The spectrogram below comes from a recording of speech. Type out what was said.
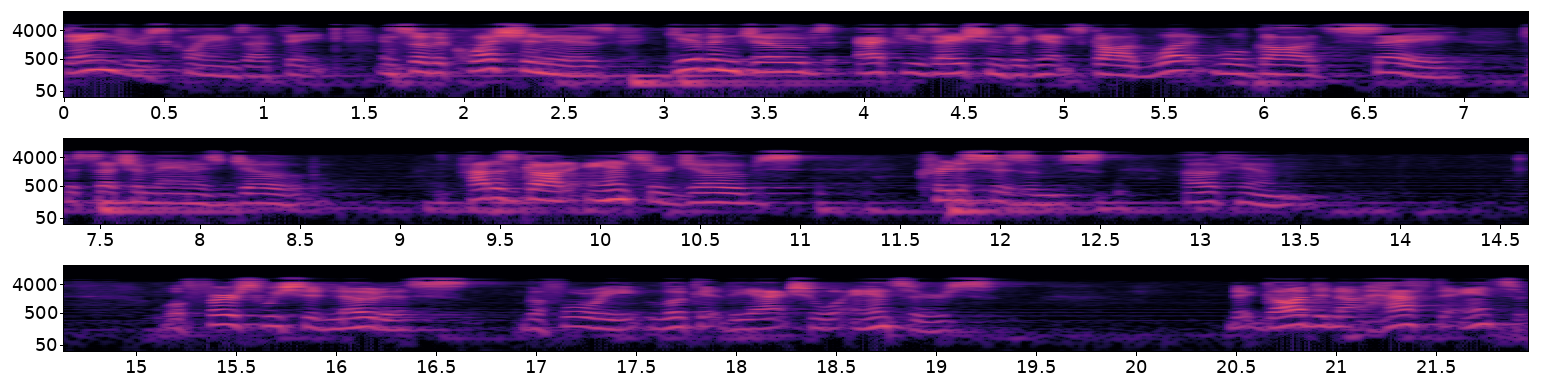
Dangerous claims, I think. And so the question is given Job's accusations against God, what will God say to such a man as Job? How does God answer Job's criticisms of him? Well, first, we should notice, before we look at the actual answers, that God did not have to answer.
